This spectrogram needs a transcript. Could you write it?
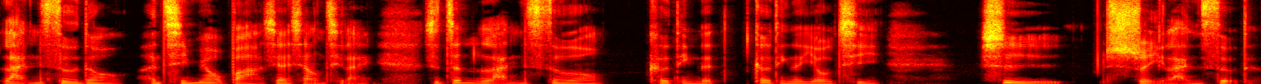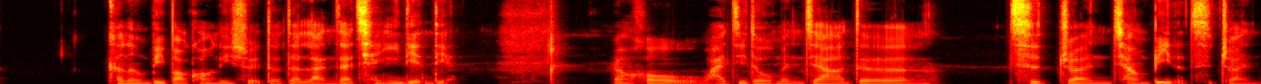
蓝色的哦，很奇妙吧？现在想起来是真蓝色哦。客厅的客厅的油漆。是水蓝色的，可能比宝矿力水的的蓝再浅一点点。然后我还记得我们家的瓷砖墙壁的瓷砖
